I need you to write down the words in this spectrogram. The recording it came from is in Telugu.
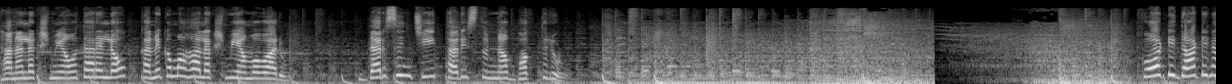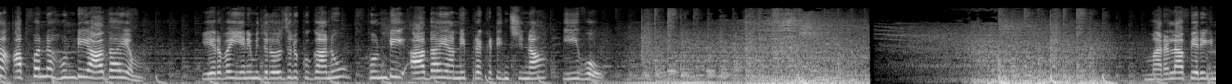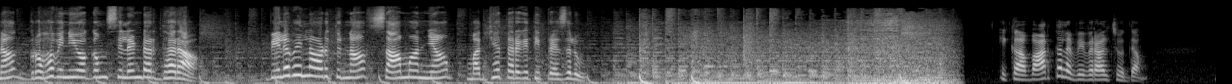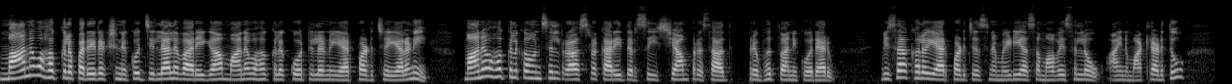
ధనలక్ష్మి అవతారంలో కనక మహాలక్ష్మి అమ్మవారు దర్శించి తరిస్తున్న భక్తులు. కోటి దాటిన అప్పన్న హుండీ ఆదాయం ఇరవై ఎనిమిది రోజులకు గాను హుండీ ఆదాయాన్ని ప్రకటించిన ఈవో. మరలా పెరిగిన గృహ వినియోగం సిలిండర్ ధర. విలవిల్లాడుతున్న సామాన్య మధ్యతరగతి ప్రజలు. ఇక వార్తల వివరాలు చూద్దాం. మానవ హక్కుల పరిరక్షణకు జిల్లాల వారీగా మానవ హక్కుల కోర్టులను ఏర్పాటు చేయాలని మానవ హక్కుల కౌన్సిల్ రాష్ట్ర కార్యదర్శి శ్యామ్ ప్రసాద్ ప్రభుత్వాన్ని కోరారు. విశాఖలో ఏర్పాటు చేసిన మీడియా సమావేశంలో ఆయన మాట్లాడుతూ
